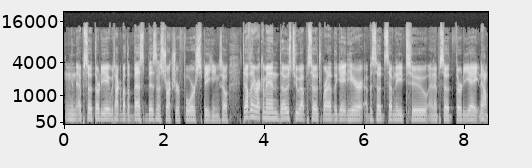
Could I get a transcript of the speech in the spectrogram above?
In episode 38, we talk about the best business structure for speaking. So definitely recommend those two episodes right out of the gate here, episode 72 and episode 38. Now,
